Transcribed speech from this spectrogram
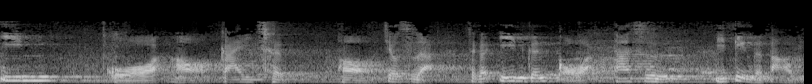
因果啊哦该测哦就是啊这个因跟果啊它是一定的道理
